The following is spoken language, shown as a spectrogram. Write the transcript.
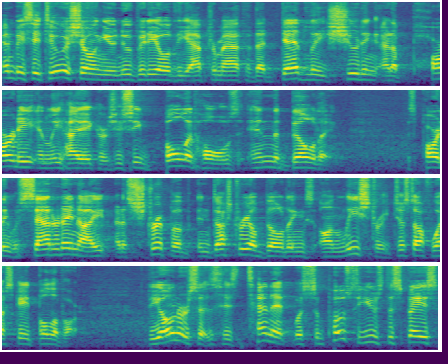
NBC2 is showing you new video of the aftermath of that deadly shooting at a party in Lehigh Acres. You see bullet holes in the building. This party was Saturday night at a strip of industrial buildings on Lee Street, just off Westgate Boulevard. The owner says his tenant was supposed to use the space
